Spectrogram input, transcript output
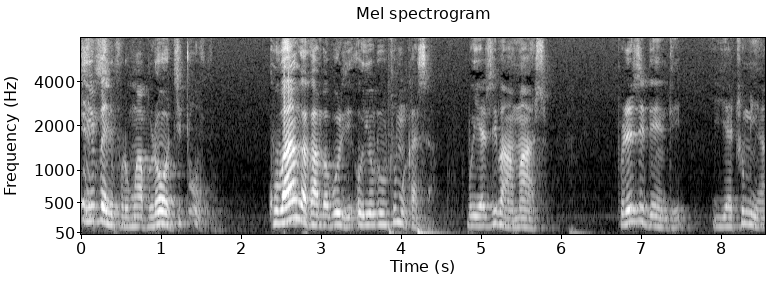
even from abroad. Kubanga kambabuli oyo luutu mukasa bwe yaziba amaaso. Pulezidenti yatumya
